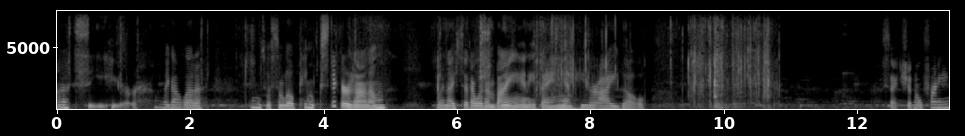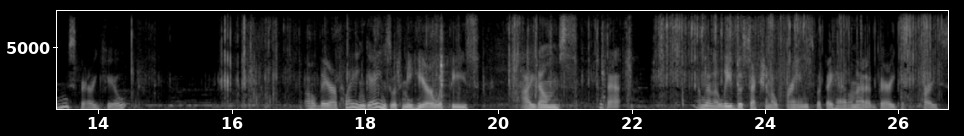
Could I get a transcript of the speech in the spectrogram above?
Let's see here. They got a lot of things with some little pink stickers on them when I said I wasn't buying anything, and here I go. Sectional frames, very cute. Oh, they are playing games with me here with these items. Look at that. I'm going to leave the sectional frames, but they have them at a very good price.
